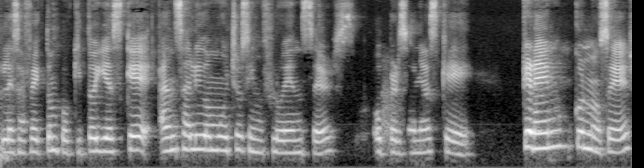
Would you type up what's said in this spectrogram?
les afecta un poquito y es que han salido muchos influencers o personas que creen conocer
